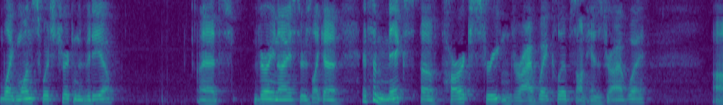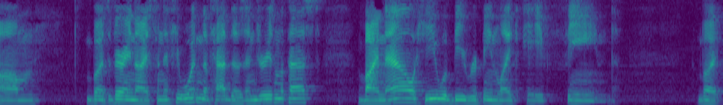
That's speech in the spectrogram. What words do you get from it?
like one switch trick in the video. Uh, it's very nice. There's like a it's a mix of park, street, and driveway clips on his driveway. Um, but it's very nice. And if he wouldn't have had those injuries in the past, by now he would be ripping like a fiend. But,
